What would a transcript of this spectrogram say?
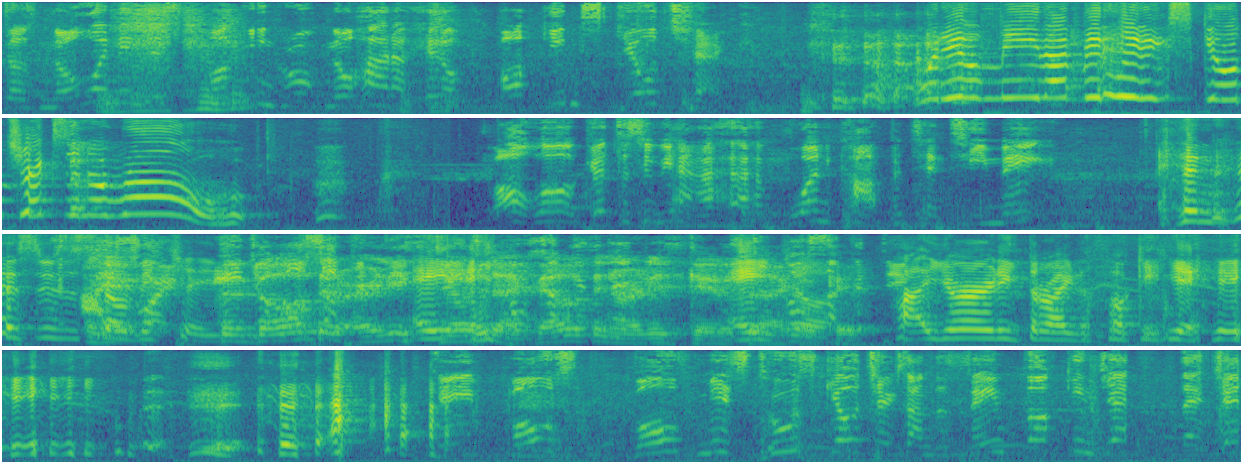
Does no one in this fucking group know how to hit a fucking skill check? What do you mean? I've been hitting skill checks in a row. Oh well, good to see we have one competent teammate. And this is still be Sorry. changed. That was an early Hey, skill hey. check. That was an early skill check. Angel, Okay. how- you're already throwing the fucking game. They both both missed two skill checks on the same fucking jet. That jet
